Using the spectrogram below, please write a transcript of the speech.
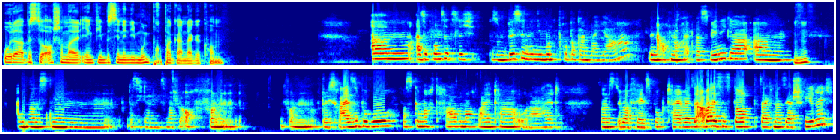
oder bist du auch schon mal irgendwie ein bisschen in die Mundpropaganda gekommen? Ähm, also grundsätzlich so ein bisschen in die Mundpropaganda ja, bin auch noch etwas weniger. Ähm, mhm. Ansonsten, dass ich dann zum Beispiel auch von, von durchs Reisebüro was gemacht habe noch weiter oder halt sonst über Facebook teilweise. Aber es ist dort, sag ich mal, sehr schwierig.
